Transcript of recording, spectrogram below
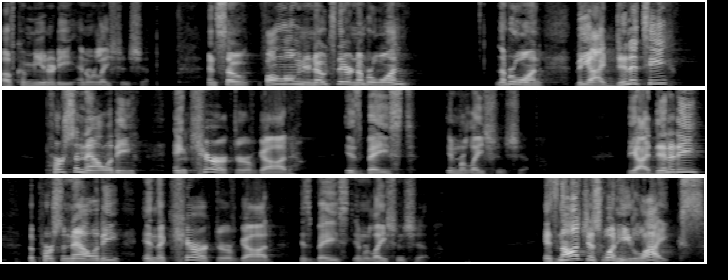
of community and relationship? And so follow along in your notes there. Number one, number one, the identity, personality, and character of God is based in relationship. The identity, the personality, and the character of God is based in relationship. It's not just what he likes,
